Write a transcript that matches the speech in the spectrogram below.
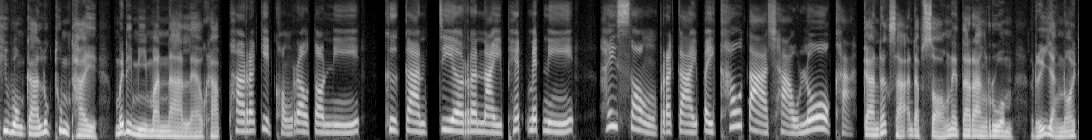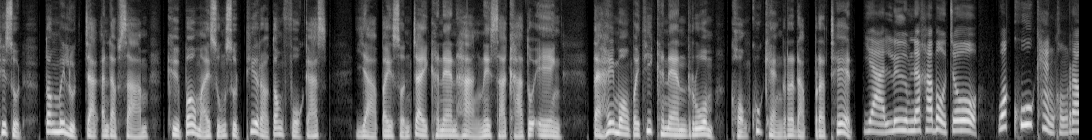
ที่วงการลูกทุ่งไทยไม่ได้มีมานานแล้วครับ ภารกิจของเราตอนนี้ คือการเจียระไนเพชรเม็ดนี้ ให้ส่องประกายไปเข้าตาชาวโลกค่ะ การรักษาอันดับ 2 ในตารางรวม หรืออย่างน้อยที่สุด ต้องไม่หลุดจากอันดับ 3 คือเป้าหมายสูงสุดที่เราต้องโฟกัส อย่าไปสนใจคะแนนห่างในสาขาตัวเอง แต่ให้มองไปที่คะแนนรวมของคู่แข่งระดับประเทศ อย่าลืมนะคะโบโจ ว่าคู่แข่งของเรา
